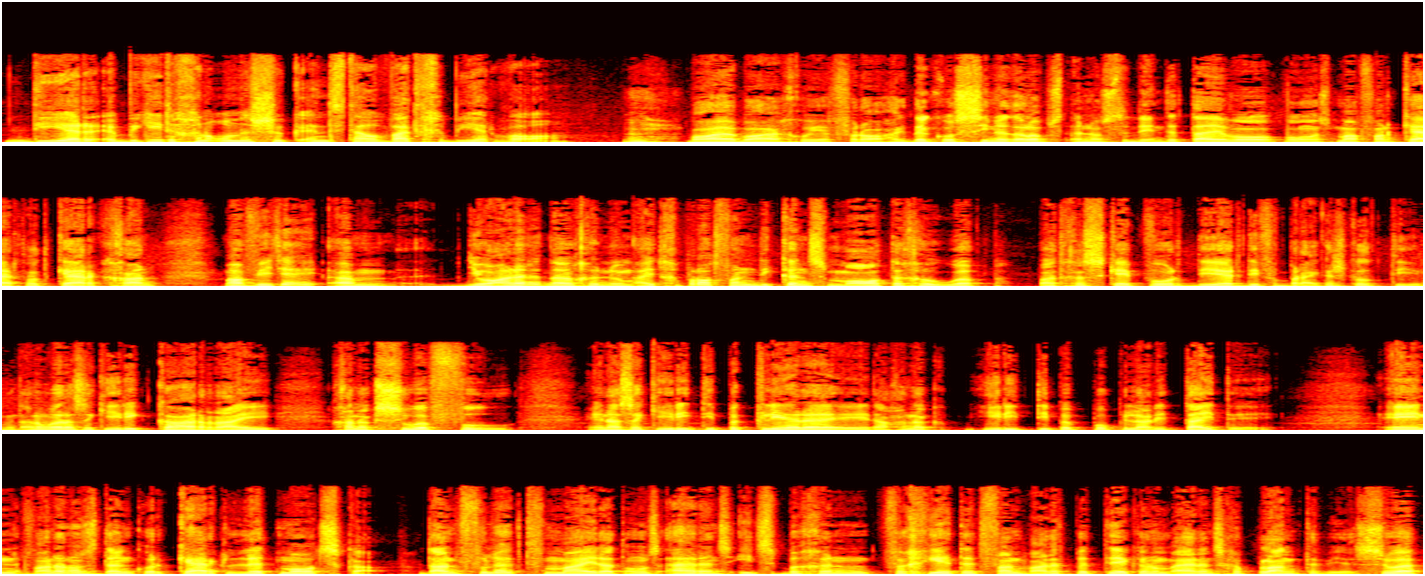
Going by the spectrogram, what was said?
deur 'n bietjie te gaan ondersoek instel wat gebeur waar? Mm, baie baie goeie vraag. Ek dink ons sien dit al op in ons studententye waar, waar ons maar van kerk tot kerk gaan. Maar weet jy, ehm um, Johan het dit nou genoem. Hy het gepraat van die kunsmatige hoop wat geskep word deur die verbruikerskultuur. Met ander woorde, as ek hierdie kar ry, gaan ek so voel. En as ek hierdie tipe klere het, dan gaan ek hierdie tipe populariteit hê. En wanneer ons dink oor kerklidmaatskap, dan voel dit vir my dat ons eers iets begin vergeet het van wat dit beteken om eers geplant te wees. So,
